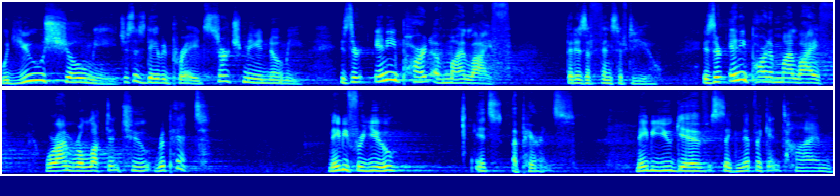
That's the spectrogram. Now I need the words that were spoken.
would you show me, just as David prayed, search me and know me? Is there any part of my life that is offensive to you? Is there any part of my life where I'm reluctant to repent? Maybe for you, it's appearance. Maybe you give significant time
